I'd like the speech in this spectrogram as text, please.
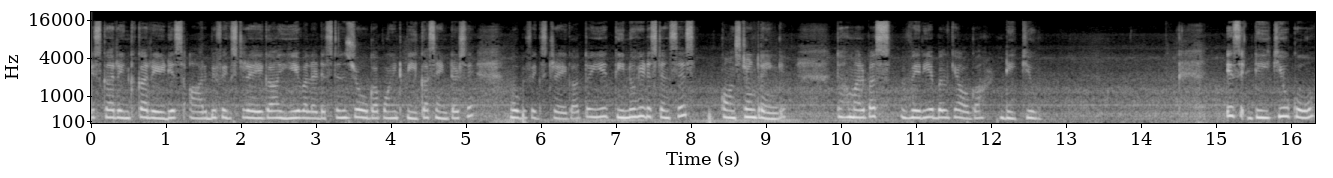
इसका रिंग का रेडियस आर भी फिक्स्ड रहेगा, ये वाला डिस्टेंस जो होगा पॉइंट पी का सेंटर से, वो भी फिक्स्ड रहेगा तो ये तीनों ही डिस्टेंसेस कांस्टेंट रहेंगे। तो हमारे पास वेरिएबल क्या होगा? डी क्यू इस डी क्यू को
